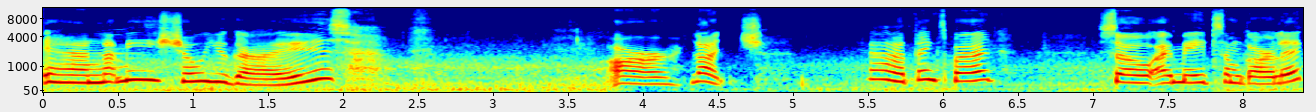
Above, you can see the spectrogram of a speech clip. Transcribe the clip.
And let me show you guys our lunch. Yeah, thanks, bud. So I made some garlic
